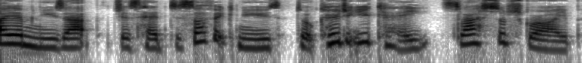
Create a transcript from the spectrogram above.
IM News app. Just head to suffolknews.co.uk slash subscribe.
